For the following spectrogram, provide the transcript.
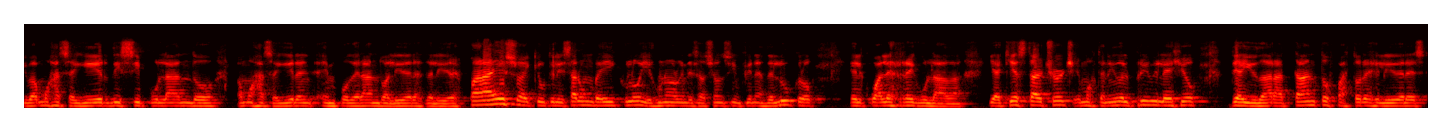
y vamos a seguir discipulando, vamos a seguir empoderando a líderes de líderes. Para eso hay que utilizar un vehículo y es una organización sin fines de lucro, el cual es regulada. Y aquí Star Church hemos tenido el privilegio de ayudar a tantos pastores y líderes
